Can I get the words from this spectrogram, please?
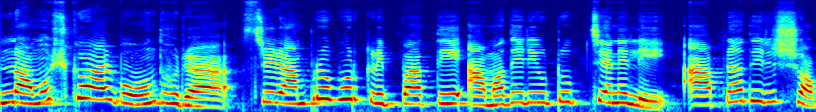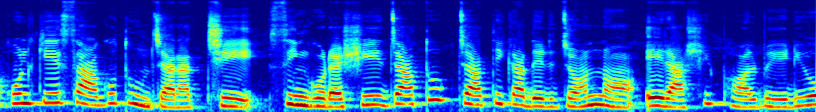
নমস্কার বন্ধুরা, শ্রীরামপ্রভুর কৃপাতে আমাদের ইউটিউব চ্যানেলে আপনাদের সকলকে স্বাগতম জানাচ্ছি। সিংহরাশি জাতক জাতিকাদের জন্য এই রাশিফল ভিডিও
